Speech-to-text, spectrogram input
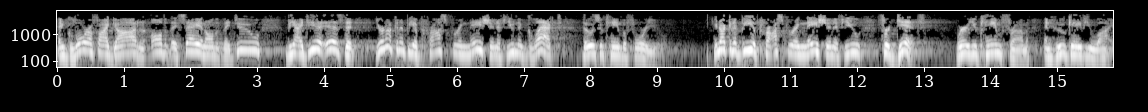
and glorify God in all that they say and all that they do. The idea is that you're not going to be a prospering nation if you neglect those who came before you. You're not going to be a prospering nation if you forget where you came from and who gave you life.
